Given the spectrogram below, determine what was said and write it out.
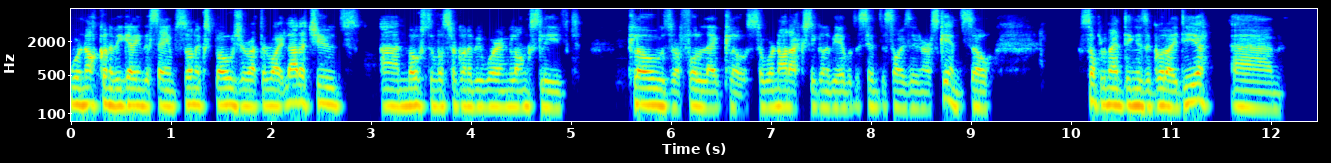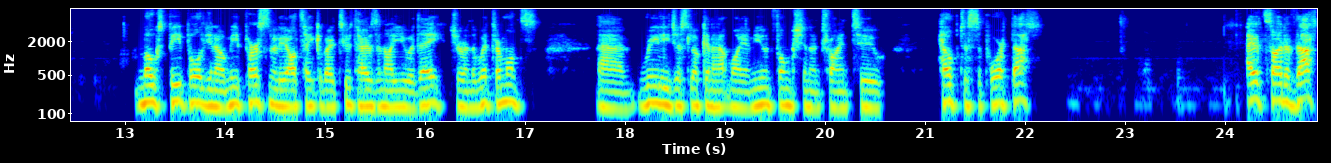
we're not going to be getting the same sun exposure at the right latitudes, and most of us are going to be wearing long-sleeved clothes or full leg clothes. So we're not actually going to be able to synthesize it in our skin. So supplementing is a good idea. Um, most people, you know, me personally, I'll take about 2000 IU a day during the winter months. Um, really just looking at my immune function and trying to help to support that. outside of that,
